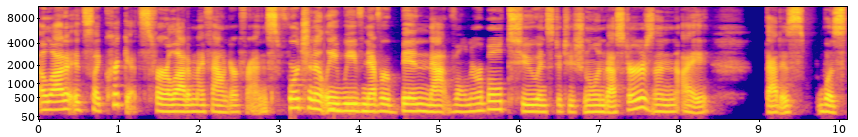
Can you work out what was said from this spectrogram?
a lot of it's like crickets for a lot of my founder friends. Fortunately, mm-hmm. we've never been that vulnerable to institutional investors. And I, that is was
